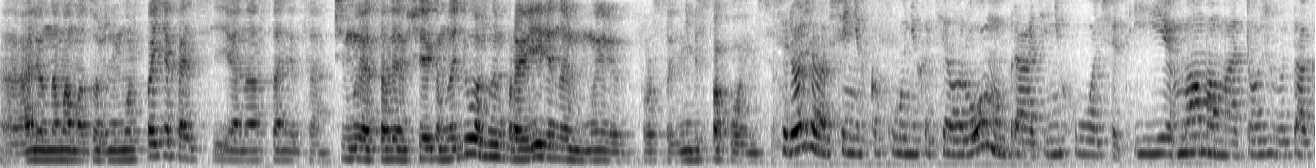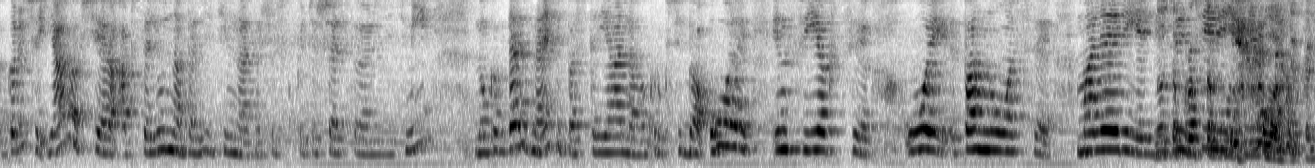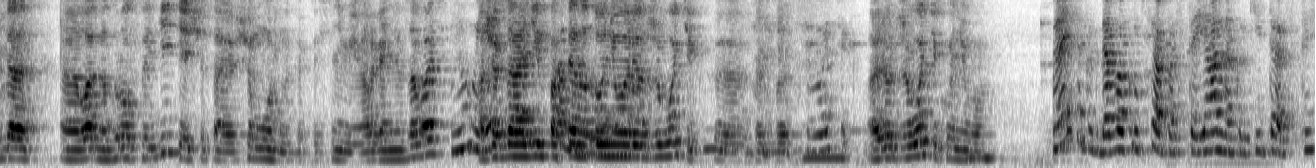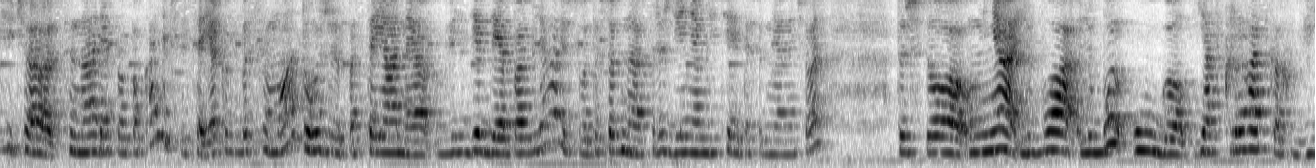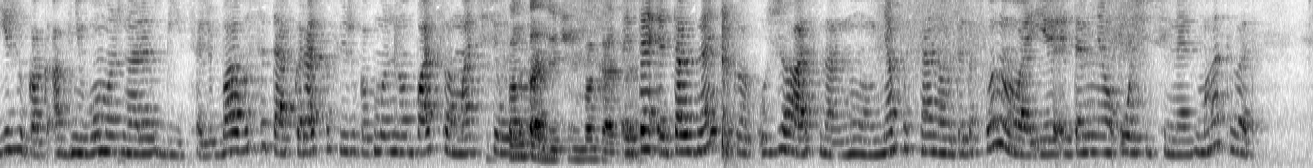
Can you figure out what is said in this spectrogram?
э, Алена мама тоже не может поехать, и она останется. Мы оставляем с человеком надежным, проверенным, мы просто не беспокоимся. Сережа вообще ни в какую не хотел Рому брать и не хочет. И мама моя тоже вот так. Короче, я вообще абсолютно позитивно отношусь к путешествиям с детьми. Но когда, знаете, постоянно вокруг тебя, ой, инфекции, ой, поносы, малярия, Ну, это просто дизентерия. отдых, когда, э, ладно, взрослые дети, я считаю, еще можно как-то с ними организовать. Ну, А когда один постоянно, то у него орет животик, э, как бы, Животик. орет животик у него. Знаете, когда вокруг тебя постоянно какие-то тысяча сценариев апокалипсиса, я как бы сама тоже постоянно я везде, где я появляюсь, вот особенно с рождением детей эта фигня началась, то что у меня любой, любой угол, я в красках вижу, как об него можно разбиться. Любая высота, в красках вижу, как можно упасть, сломать все Фантазия очень богатая. это, это, знаете, как ужасно. Ну, у меня постоянно вот это фоново, и это меня очень сильно изматывает.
